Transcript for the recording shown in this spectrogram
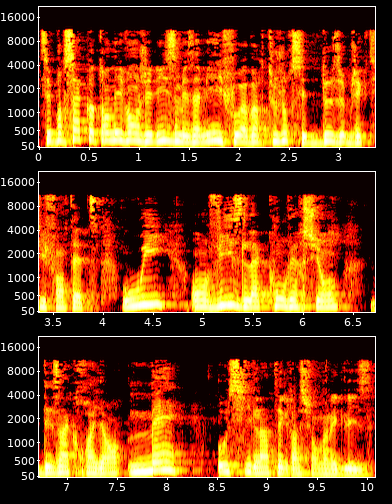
C'est pour ça que quand on évangélise, mes amis, il faut avoir toujours ces deux objectifs en tête. Oui, on vise la conversion des incroyants, mais aussi l'intégration dans l'Église.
